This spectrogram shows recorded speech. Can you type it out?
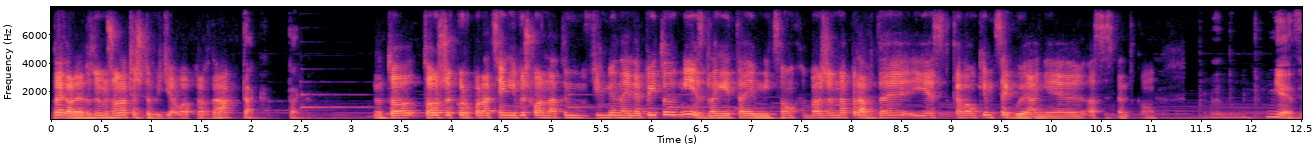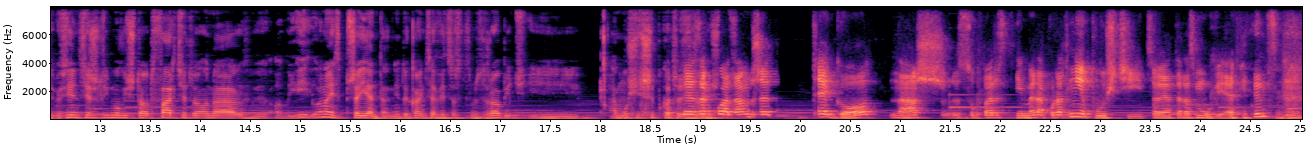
Tak, ale rozumiem, że ona też to widziała, prawda? Tak, tak. No to, to, że korporacja nie wyszła na tym filmie najlepiej, to nie jest dla niej tajemnicą, chyba że naprawdę jest kawałkiem cegły, a nie asystentką. Nie, więc jeżeli mówisz to otwarcie, to ona, ona jest przejęta, nie do końca wie, co z tym zrobić, i, a musi szybko coś To ja zakładam, że tego nasz super streamer akurat nie puści, co ja teraz mówię, więc Mhm.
